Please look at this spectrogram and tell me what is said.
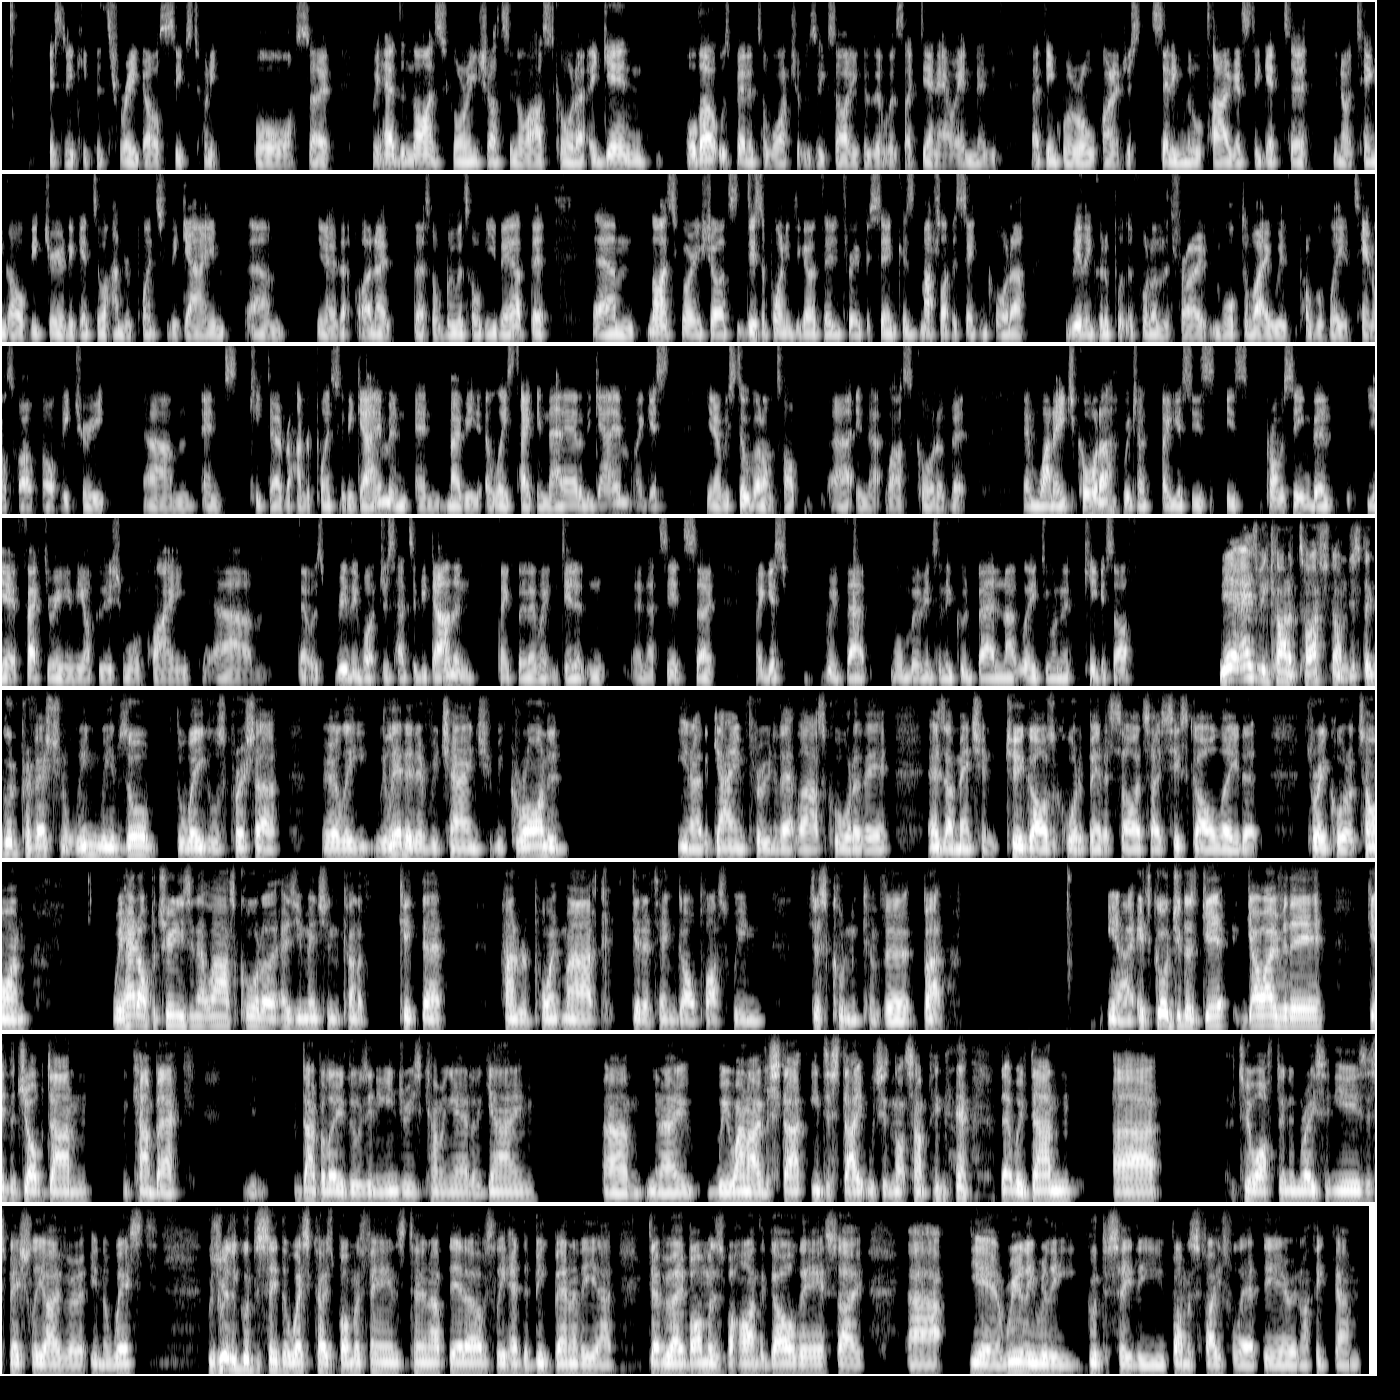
Essendon kicked the three goals, six twenty four. So we had the nine scoring shots in the last quarter. Again, although it was better to watch, it was exciting because it was like down our end, and I think we are all kind of just setting little targets to get to you know a ten goal victory or to get to hundred points for the game. Um, you know, that, I know that's what we were talking about, but um, nine scoring shots. Disappointing to go at 33% because, much like the second quarter, really could have put the foot on the throat and walked away with probably a 10 or 12 goal victory um, and kicked over 100 points for the game and, and maybe at least taken that out of the game. I guess, you know, we still got on top uh, in that last quarter, but and won each quarter, which I, I, guess is is promising. But yeah, factoring in the opposition we were playing, um, that was really what just had to be done. And thankfully they went and did it, and, and that's it. So I guess with that, we'll move into the good, bad, and ugly. Do you want to kick us off? Yeah, as we kind of touched on, just a good professional win. We absorbed the Weagles' pressure early. We led at every change. We grinded, you know, the game through to that last quarter there. As I mentioned, two goals a quarter better side, so six goal lead at three quarter time. We had opportunities in that last quarter, as you mentioned, kind of kick that hundred point mark, get a ten goal plus win. Just couldn't convert, but you know, it's good to just get go over there, get the job done, and come back. Don't believe there was any injuries coming out of the game. Um, you know, we won over start interstate, which is not something that we've done uh, too often in recent years, especially over in the west. It was really good to see the West Coast Bomber fans turn up there. They obviously had the big banner, the uh, WA Bombers behind the goal there. So uh, yeah, really, really good to see the Bombers faithful out there. And I think um,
